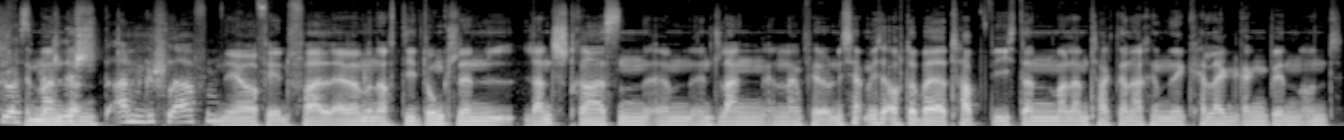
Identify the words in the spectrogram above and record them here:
Du hast wenn mit man dann, Licht angeschlafen. ja, auf jeden Fall. Äh, wenn man noch die dunklen Landstraßen ähm, entlang, entlang fährt. Und ich habe mich auch dabei ertappt, wie ich dann mal am Tag danach in den Keller gegangen bin und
